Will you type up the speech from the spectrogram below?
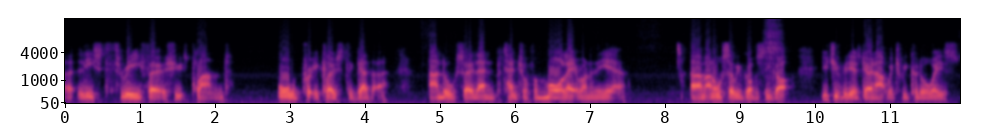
at least three photo shoots planned, all pretty close together, and also then potential for more later on in the year. Um, and also we've obviously got YouTube videos going out, which we could always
